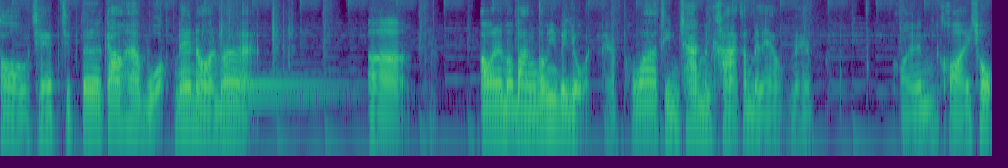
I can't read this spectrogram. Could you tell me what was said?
ซองเชฟชิปเตอร์ 95 บวก แน่นอนว่า เอ่อ เอาอะไรมาบังก็มีประโยชน์นะครับ เพราะว่าทีมชาติมันค้ากันไปแล้วนะครับ ขอให้ขอให้โชค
